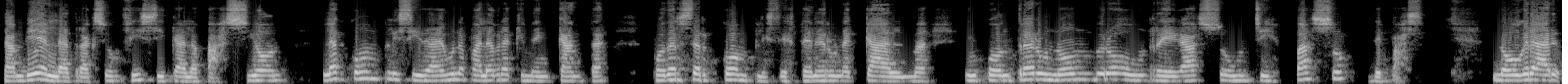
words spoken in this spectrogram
también la atracción física, la pasión, la complicidad, es una palabra que me encanta poder ser cómplices, tener una calma, encontrar un hombro, un regazo, un chispazo de paz. Lograr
